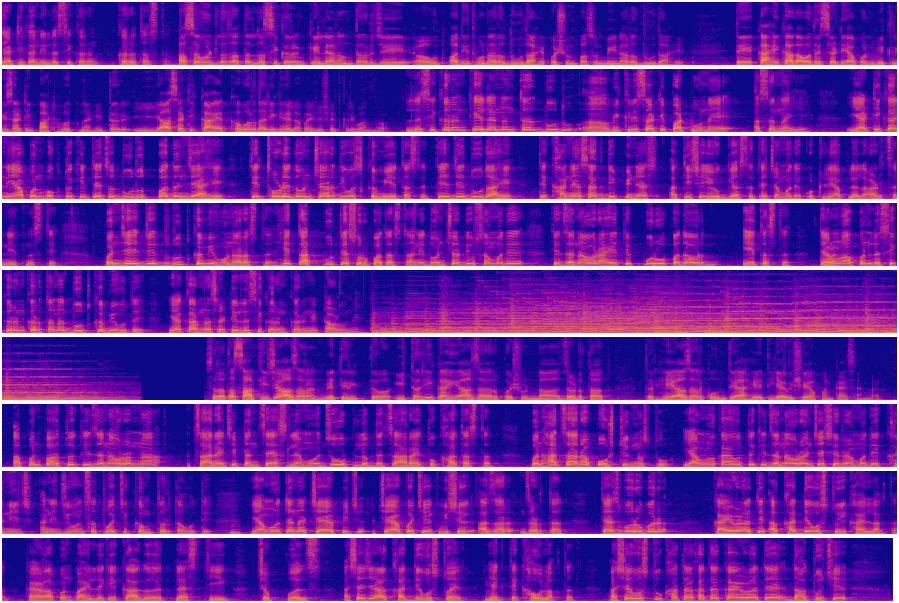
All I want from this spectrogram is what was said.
त्या ठिकाणी लसीकरण करत असतात असं म्हटलं जातं लसीकरण केल्यानंतर जे उत्पादित होणारं दूध आहे पशूंपासून मिळणारं दूध आहे ते काही कालावधीसाठी आपण विक्रीसाठी पाठवत नाही. तर यासाठी काय खबरदारी घ्यायला पाहिजे शेतकरी बांधव लसीकरण केल्यानंतर दूध विक्रीसाठी पाठवू नये असं नाही आहे या ठिकाणी आपण बघतो की त्याचं दूध उत्पादन जे आहे ते थोडे दोन चार दिवस कमी येत असतं. ते जे दूध आहे ते खाण्यास अगदी पिण्यास अतिशय योग्य असतं. त्याच्यामध्ये कुठली आपल्याला अडचण येत नसते. पण जे जे दूध कमी होणार असतं हे तात्पुरत्या स्वरूपात असतं आणि दोन चार दिवसामध्ये ते जनावर आहे ते पूर्वपदावर येत असतं. त्यामुळे आपण लसीकरण करताना दूध कमी होते या कारणासाठी लसीकरण करणे टाळू नये. सर आता साथीच्या आजारांव्यतिरिक्त इतरही काही आजार पशूंना जडतात. तर हे आजार कोणते आहेत? याविषयी आपण काय सांगाल? आपण पाहतो की जनावरांना चाऱ्याची टंचाई असल्यामुळे जो उपलब्ध चारा आहे तो खात असतात. पण हा चारा पौष्टिक नसतो. यामुळे काय होतं की जनावरांच्या शरीरामध्ये खनिज आणि जीवनसत्वाची कमतरता होते. यामुळे त्यांना चयापिच एक विषयक आजार जडतात. त्याचबरोबर काही वेळा ते अखाद्य वस्तूही खायला लागतात. काही वेळा आपण पाहिलं की कागद प्लॅस्टिक चप्पल्स अशा ज्या अखाद्य वस्तू आहेत या ते खाऊ लागतात. अशा वस्तू खाता खाता काही वेळा त्या धातूचे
